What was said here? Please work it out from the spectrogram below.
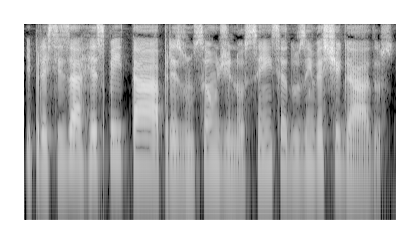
e precisa respeitar a presunção de inocência dos investigados.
